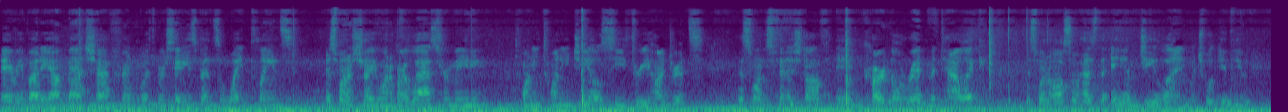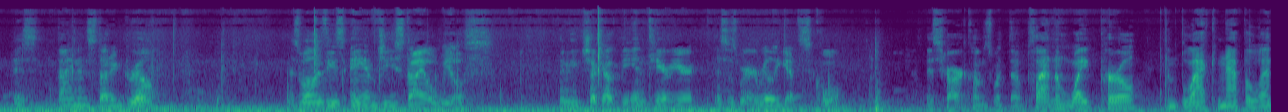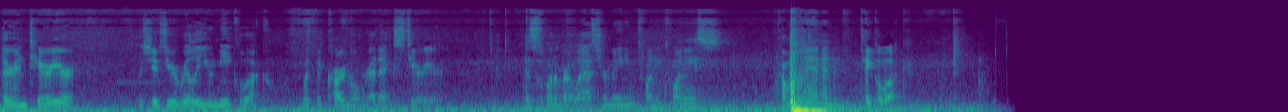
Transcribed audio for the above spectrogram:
Hey everybody, I'm Matt Schafran with Mercedes-Benz of White Plains. I just want to show you one of our last remaining 2020 GLC 300s. This one's finished off in Cardinal Red Metallic. This one also has the AMG line, which will give you this diamond studded grille, as well as these AMG style wheels. Then if you check out the interior, this is where it really gets cool. This car comes with the platinum white pearl and black Nappa leather interior, which gives you a really unique look with the Cardinal red exterior. This is one of our last remaining 2020s. Come on in and take a look.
